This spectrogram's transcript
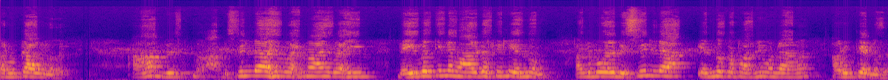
അറുക്കാറുള്ളത്. ആ ബിസ്മില്ലാഹി റഹ്മാൻ റഹീം ദൈവത്തിന്റെ മാർഗത്തിൽ എന്നും അതുപോലെ ബിസ്മില്ല എന്നൊക്കെ പറഞ്ഞുകൊണ്ടാണ് അറുക്കേണ്ടത്.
